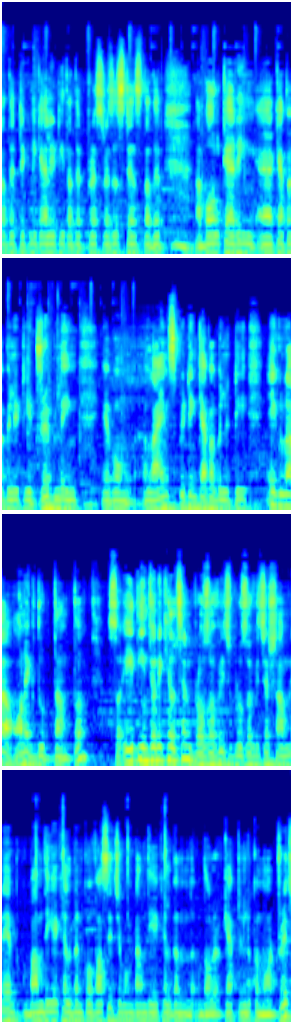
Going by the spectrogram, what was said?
তাদের টেকনিক্যালিটি তাদের প্রেস রেজিস্ট্যান্স তাদের বল ক্যারিং ক্যাপাবিলিটি ড্রিবলিং এবং লাইন স্পিডিং ক্যাপাবিলিটি এগুলা অনেক দুর্দান্ত। সো এই তিনজনই খেলছেন, ব্রোজোভিচ, ব্রোজোভিচের সামনে বাম দিকে খেলবেন কোভাসিচ এবং ডান দিকে খেলবেন দলের ক্যাপ্টেন লুকা মডরিচ।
